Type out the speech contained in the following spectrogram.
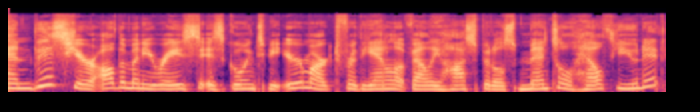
And this year, all the money raised is going to be earmarked for the Antelope Valley Hospital's mental health unit,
